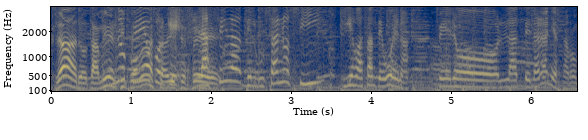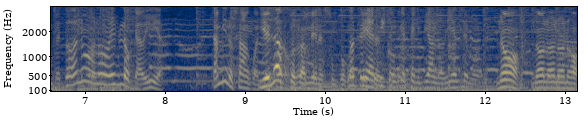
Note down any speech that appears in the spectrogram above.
Claro, también No tipo creo gasa, porque dice Fede. la seda del gusano sí y es bastante buena, pero la telaraña se rompe toda. No, no, es lo que había. También usaban Y cualquier el ajo también es un poco No te voy a decir con qué se limpiaban los dientes. porque- No, no, no, no, no.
